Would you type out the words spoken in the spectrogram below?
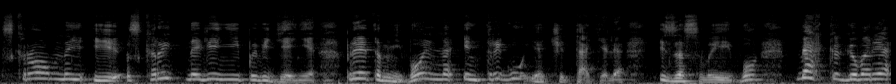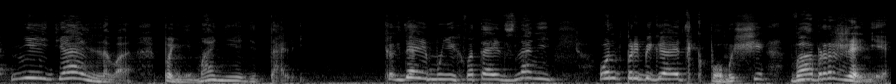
скромной и скрытной линии поведения, при этом невольно интригуя читателя из-за своего, мягко говоря, неидеального понимания деталей. Когда ему не хватает знаний, он прибегает к помощи воображения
